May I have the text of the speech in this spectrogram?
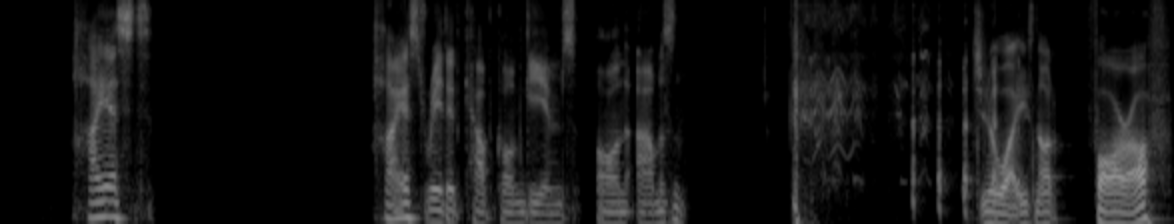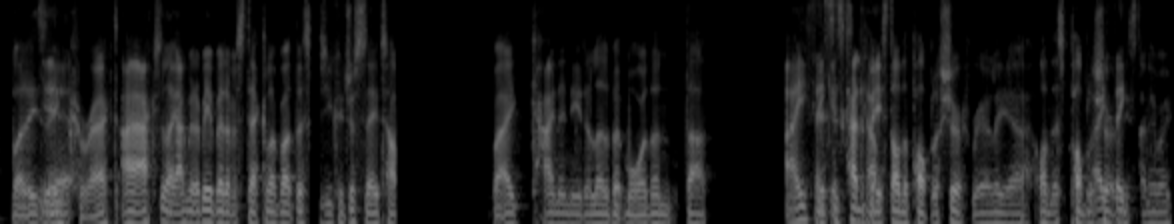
highest highest rated Capcom games on Amazon. Do you know what? He's not far off, but he's Yeah. incorrect. I actually like. I'm going to be a bit of a stickler about this. You could just say top, but I kind of need a little bit more than that. I think This it's is kind of Cap- based on the publisher, really. Yeah, on this publisher at think- least, anyway.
